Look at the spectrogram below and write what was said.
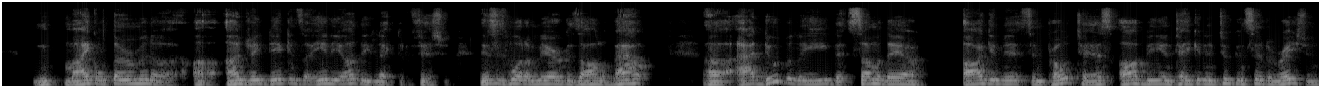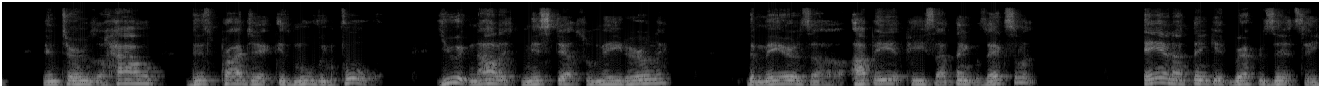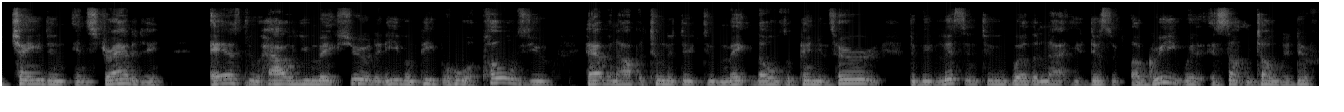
Michael Thurmond or uh, Andre Dickens or any other elected official. This is what America is all about. Uh, I do believe that some of their arguments and protests are being taken into consideration in terms of how this project is moving forward. You acknowledge missteps were made early. The mayor's uh, op ed piece, I think, was excellent. And I think it represents a change in, in strategy as to how you make sure that even people who oppose you have an opportunity to make those opinions heard, to be listened to, whether or not you disagree with is something totally different.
